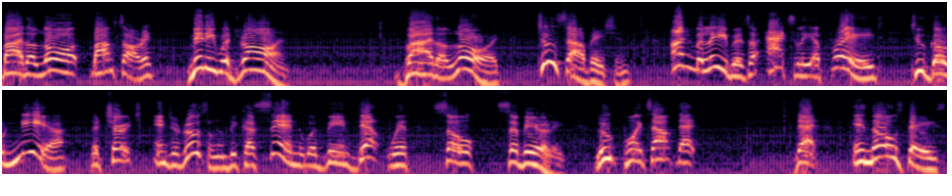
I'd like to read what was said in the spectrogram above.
by the Lord, I'm sorry, many were drawn by the Lord to salvation, unbelievers are actually afraid to go near the church in Jerusalem because sin was being dealt with so severely. Luke points out that that in those days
